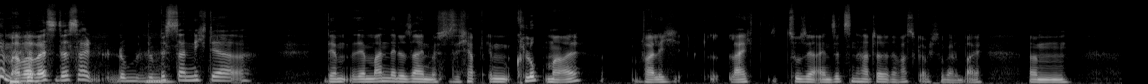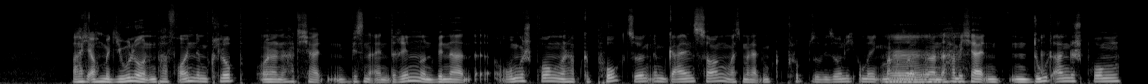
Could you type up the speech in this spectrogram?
eben, aber weißt du, das ist halt, du, du bist dann nicht der, der, der Mann, der du sein müsstest. Ich habe im Club mal, weil ich leicht zu sehr einen Sitzen hatte, da warst du, glaube ich, sogar dabei, ähm, war ich auch mit Jule und ein paar Freunden im Club und dann hatte ich halt ein bisschen einen drin und bin da rumgesprungen und habe gepokt zu irgendeinem geilen Song, was man halt im Club sowieso nicht unbedingt machen soll. Äh. Und dann habe ich halt einen, einen Dude angesprungen,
